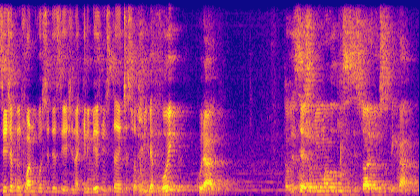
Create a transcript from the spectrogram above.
seja conforme você deseja. Naquele mesmo instante, a sua filha foi curada. Talvez você achou meio maluquice essa história, eu vou te explicar.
